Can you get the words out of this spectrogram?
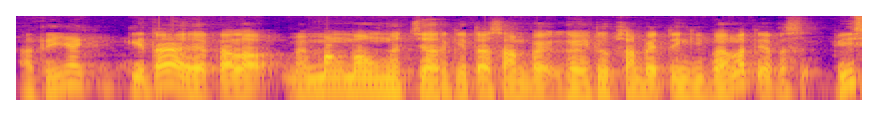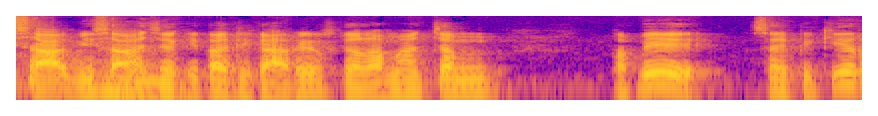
artinya kita ya kalau memang mau ngejar kita sampai gaya hidup sampai tinggi banget ya bisa bisa Hmm. aja kita di karir segala macam tapi saya pikir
